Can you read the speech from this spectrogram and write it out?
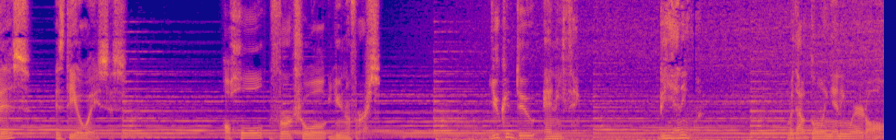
This is the Oasis, a whole virtual universe. You can do anything, be anyone, without going anywhere at all.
